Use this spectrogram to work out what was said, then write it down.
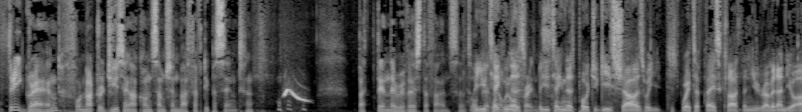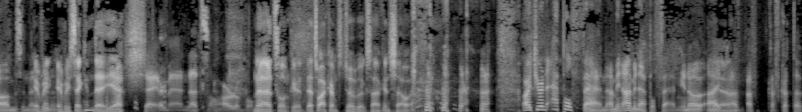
Three grand for not reducing our consumption by fifty percent. But then they reverse the fine, so it's all Are you good taking those? Are you taking those Portuguese showers where you just wet a face cloth and you rub it under your arms and that every kind of- every second day? Yeah. Shame, man. That's horrible. no, that's all good. That's why I come to Joburg so I can shower. All right, you're an Apple fan. I mean, I'm an Apple fan. You know, I, Yeah. I've, I've, I've got the,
